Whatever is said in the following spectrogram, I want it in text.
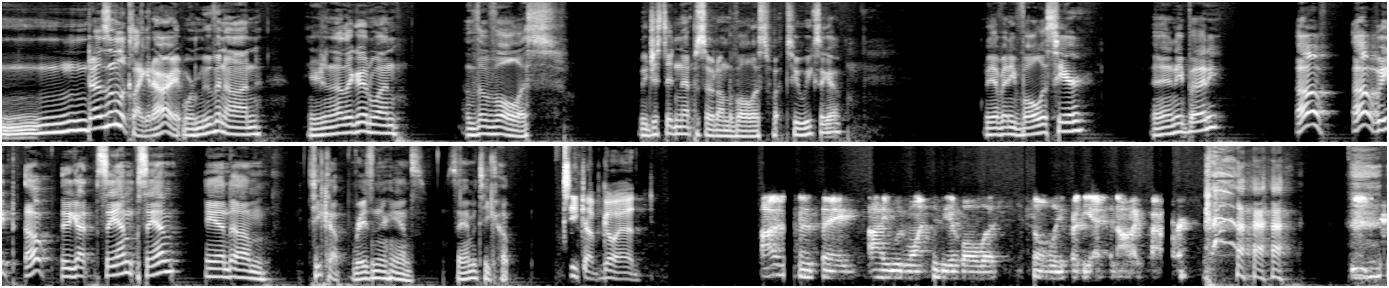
Mm, doesn't look like it. All right, we're moving on. Here's another good one. The Volus. We just did an episode on the Volus. What two weeks ago? We have any Volus here? Anybody? Oh, oh, we oh we got Sam, Sam, and um Teacup raising their hands. Sam and Teacup. Teacup, go ahead. I was going to say I would want to be a Volus solely for the economic power.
